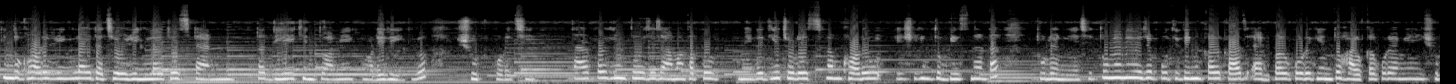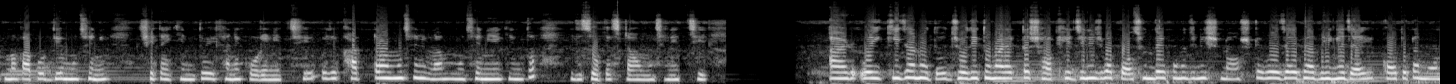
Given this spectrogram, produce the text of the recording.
কিন্তু ঘরে রিং লাইট আছে, ওই রিং লাইটের স্ট্যান্ডটা দিয়েই কিন্তু আমি ঘরের এইগুলো শ্যুট করেছি। তারপর কিন্তু ওই যে জামা কাপড় মেলে দিয়ে চলে এসেছিলাম ঘরে, এসে কিন্তু বিছনাটা তুলে নিয়েছি। তুলে নিয়ে ওই যে প্রতিদিনকার কাজ, একবার করে কিন্তু হালকা করে আমি এই শুকনো কাপড় দিয়ে মুছে নিই, সেটাই কিন্তু এখানে করে নিচ্ছি। ওই যে খাটটাও মুছে নিলাম, মুছে নিয়ে কিন্তু এই যে শোকেসটাও মুছে নিচ্ছি। আর ওই কি জানো তো, যদি তোমার একটা শখের জিনিস বা পছন্দের কোনো জিনিস নষ্ট হয়ে যায় বা ভেঙে যায়, কতটা মন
